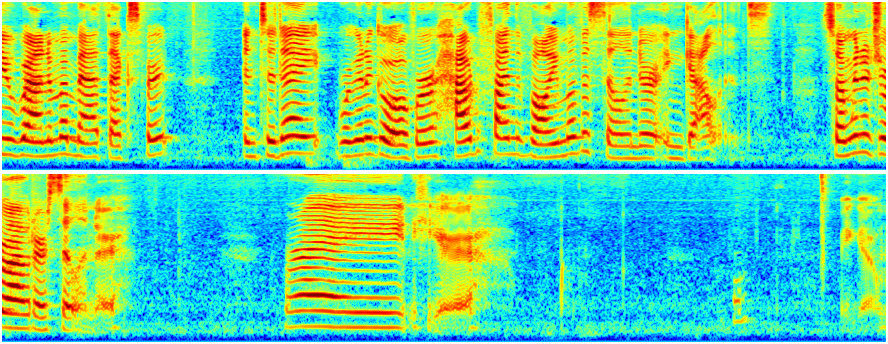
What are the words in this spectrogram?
Subhah and I'm a math expert. And today we're going to go over how to find the volume of a cylinder in gallons. So I'm going to draw out our cylinder right here. There we go.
